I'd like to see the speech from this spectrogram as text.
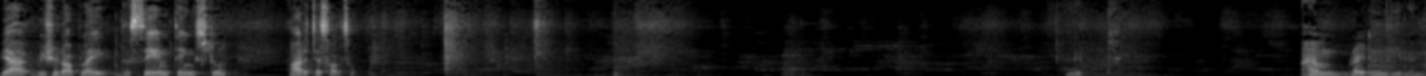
we, are, we should apply the same things to RHS also. I am writing the name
